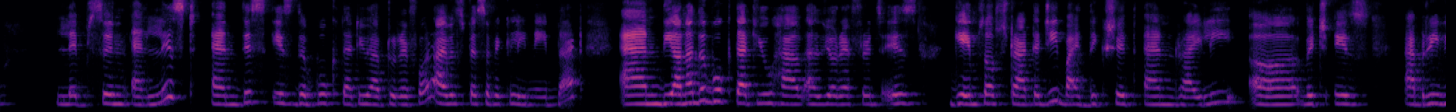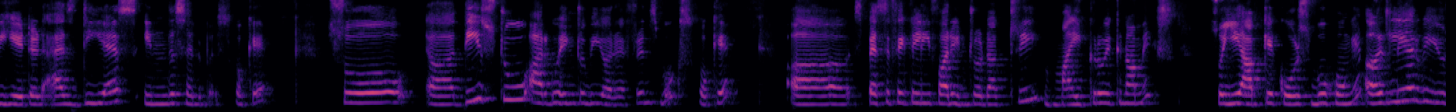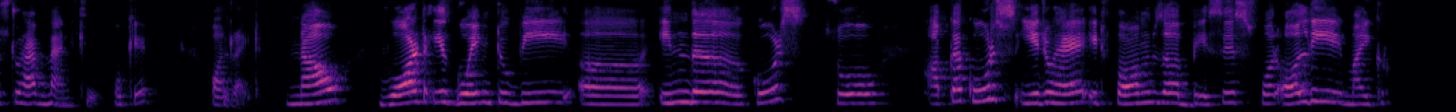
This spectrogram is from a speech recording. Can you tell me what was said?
Laibson and list. And this is the book that you have to refer. I will specifically name that. And the another book that you have as your reference is games of strategy by Dixit and Reiley uh, which is abbreviated as DS in the syllabus. Okay. So uh, these two are going to be your reference books. Okay. Uh, specifically for introductory microeconomics. So ye aapke course book honge. Earlier we used to have Mankiw. Okay. All right. Now what is going to be uh, in the course? So आपका course ये जो है it forms a basis for all the micro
